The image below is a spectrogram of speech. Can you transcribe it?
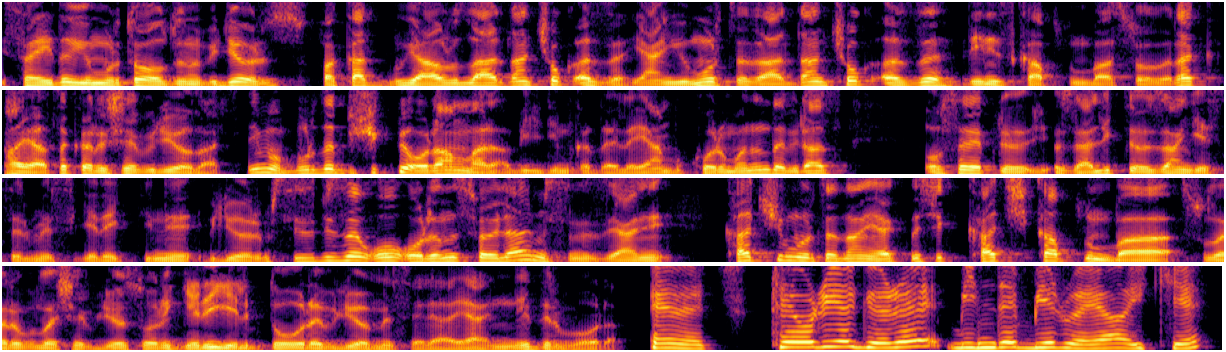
sayıda yumurta olduğunu biliyoruz. Fakat bu yavrulardan çok azı yani yumurtalardan çok azı deniz kaplumbağası olarak hayata karışabiliyorlar. Değil mi? Burada düşük bir oran var bildiğim kadarıyla. Yani bu korumanın da biraz o sebeple özellikle özen gösterilmesi gerektiğini biliyorum. Siz bize o oranı söyler misiniz? Yani kaç yumurtadan yaklaşık kaç kaplumbağa sulara ulaşabiliyor sonra geri gelip doğurabiliyor mesela? Yani nedir bu oran? Evet, teoriye göre binde bir veya iki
